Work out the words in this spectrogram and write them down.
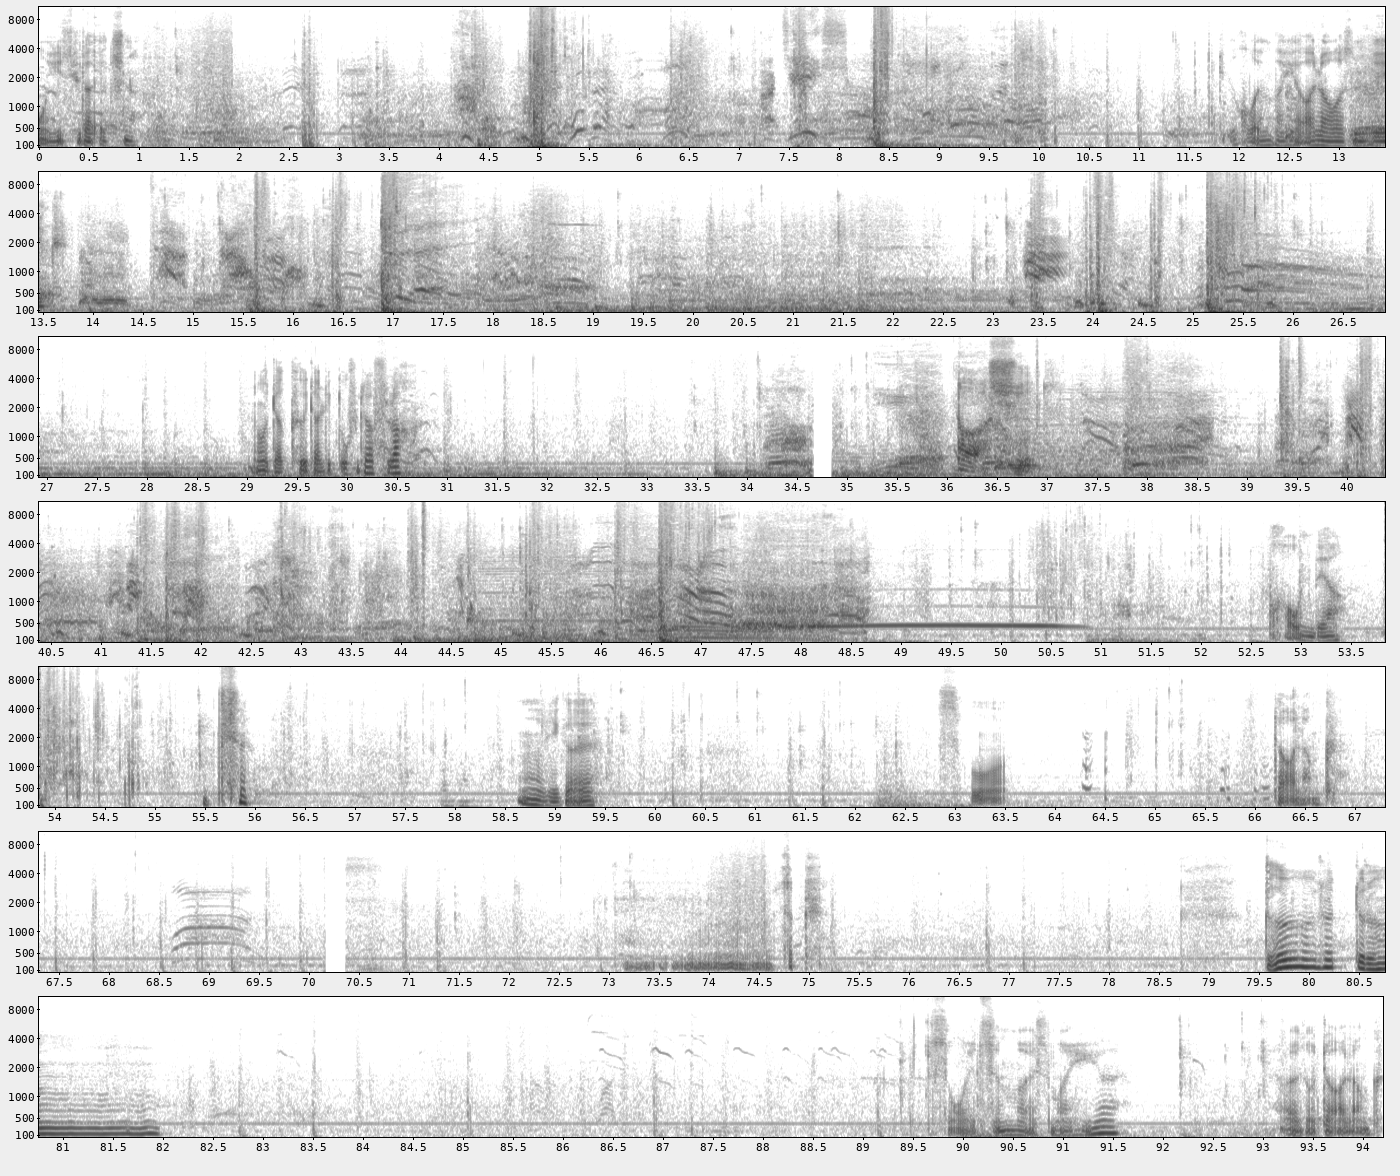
Oh, hier ist wieder Action. Die räumen wir hier alle aus dem Weg. Der Köder liegt auch wieder flach. Oh, shit. Braunbär. Wie geil. So. Da lang. Hm, Zack. Du, du, du. So, jetzt sind wir erstmal hier. Also da lang.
